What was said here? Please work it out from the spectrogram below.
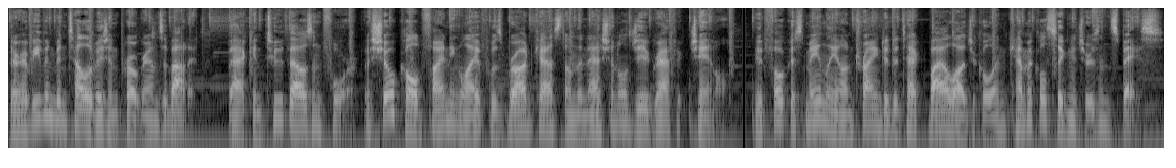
There have even been television programs about it. Back in 2004, a show called Finding Life was broadcast on the National Geographic Channel. It focused mainly on trying to detect biological and chemical signatures in space.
